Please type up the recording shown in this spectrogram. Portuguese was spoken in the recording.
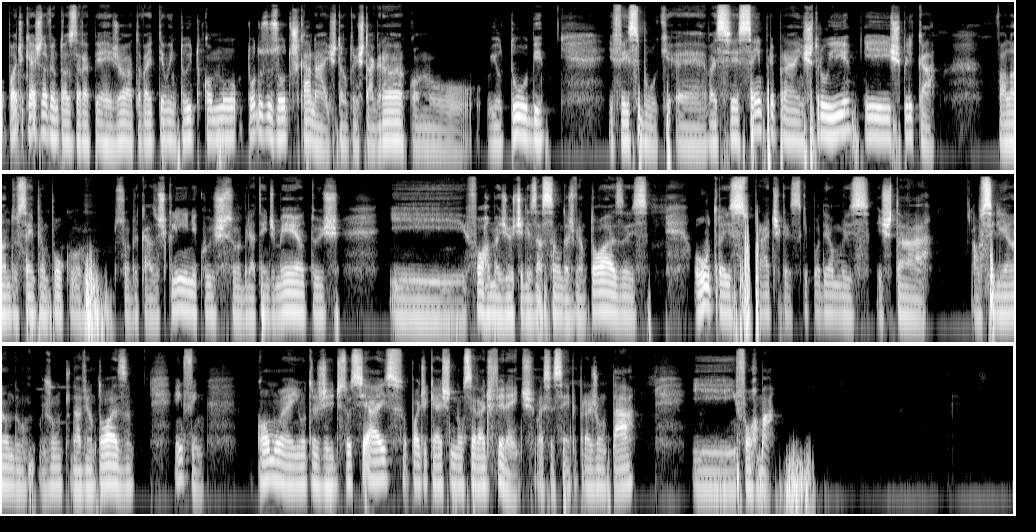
O podcast da Ventosa Terapia RJ vai ter o intuito como todos os outros canais, tanto o Instagram como o YouTube e Facebook. É, vai ser sempre para instruir e explicar, falando sempre um pouco sobre casos clínicos, sobre atendimentos e formas de utilização das ventosas, outras práticas que podemos estar auxiliando junto da ventosa, enfim. Como é em outras redes sociais, o podcast não será diferente. Vai ser sempre para juntar e informar.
